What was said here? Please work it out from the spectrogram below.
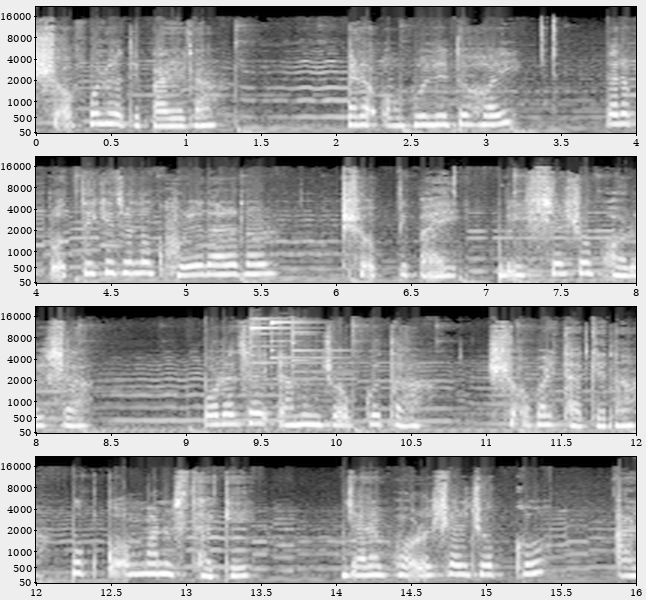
সফল হতে পারে না। তারা অবহেলিত হয়, তারা প্রত্যেকে যেন ঘুরে দাঁড়ানোর শক্তি পায়, বিশ্বাস ও ভরসা। করা যায় এমন যোগ্যতা সবার থাকে না, খুব কম মানুষ থাকে। যারা ভরসার যোগ্য আর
